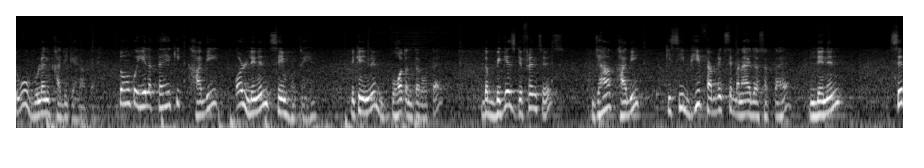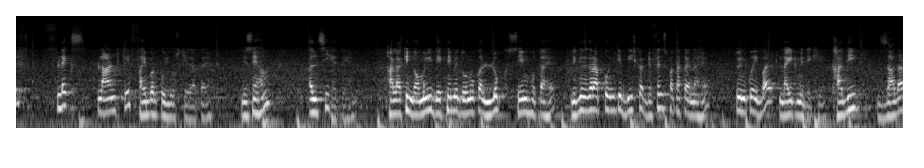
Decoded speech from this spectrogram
तो वो वुलन खादी कहलाता है। लोगों को ये लगता है कि खादी और लिनन सेम होते हैं, लेकिन इनमें बहुत अंतर होता है। द बिगेस्ट डिफरेंस इज़ जहाँ खादी किसी भी फैब्रिक से बनाया जा सकता है लिनन सिर्फ़ फ्लेक्स प्लांट के फाइबर को यूज़ किया जाता है, जिसे हम अलसी कहते हैं। हालाँकि नॉर्मली देखने में दोनों का लुक सेम होता है, लेकिन अगर आपको इनके बीच का डिफरेंस पता करना है तो इनको एक बार लाइट में देखिए। खादी ज़्यादा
